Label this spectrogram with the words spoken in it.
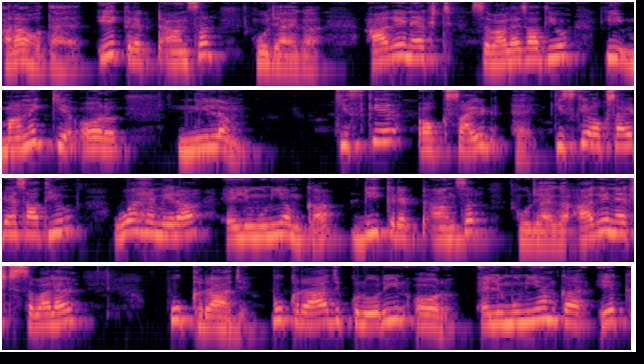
हरा होता है। एक करेक्ट आंसर हो जाएगा। आगे नेक्स्ट सवाल है साथियों कि माणिक्य और नीलम किसके ऑक्साइड है? किसके ऑक्साइड है साथियों? वह है मेरा एल्यूमिनियम का डी करेक्ट आंसर हो जाएगा। आगे नेक्स्ट सवाल है, पुखराज। पुखराज क्लोरीन और एल्यूमिनियम का एक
